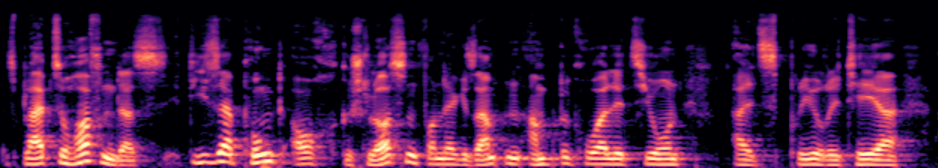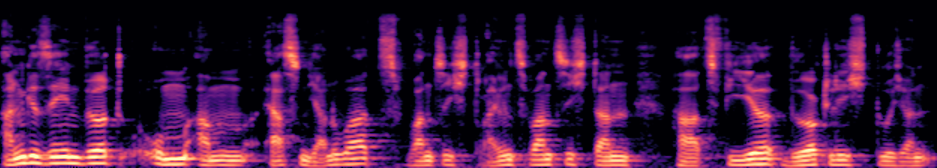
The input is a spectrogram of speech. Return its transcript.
Es bleibt zu hoffen, dass dieser Punkt auch geschlossen von der gesamten Ampelkoalition als prioritär angesehen wird, um am 1. Januar 2023 dann Hartz IV wirklich durch ein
